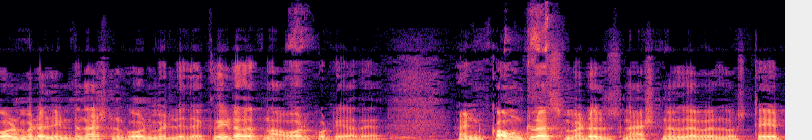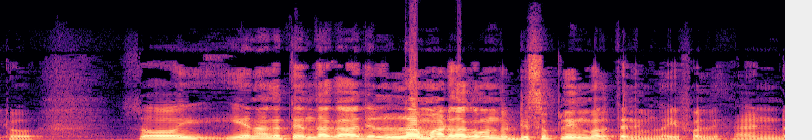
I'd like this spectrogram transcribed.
gold medal international gold medal ಇದೆ. ಕ್ರೀಡಾ ರತ್ನ ಅವಾರ್ಡ್ ಕೊಟ್ಟಿದ್ದಾರೆ. And countless medals national level state so ಏನಾಗುತ್ತೆ ಅಂದಾಗ ಅದೆಲ್ಲ ಮಾಡಿದಾಗ ಒಂದು ಡಿಸಿಪ್ಲಿನ್ ಬರುತ್ತೆ ನಿಮ್ಮ ಲೈಫಲ್ಲಿ ಆ್ಯಂಡ್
